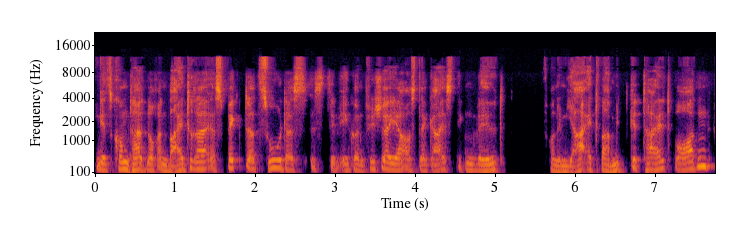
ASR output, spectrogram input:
Und jetzt kommt halt noch ein weiterer Aspekt dazu. Das ist dem Egon Fischer ja aus der geistigen Welt von einem Jahr etwa mitgeteilt worden,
